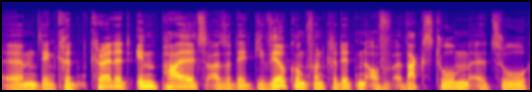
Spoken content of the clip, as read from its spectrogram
ähm, den Credit Impulse, also die, die Wirkung von Krediten auf Wachstum äh, zu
